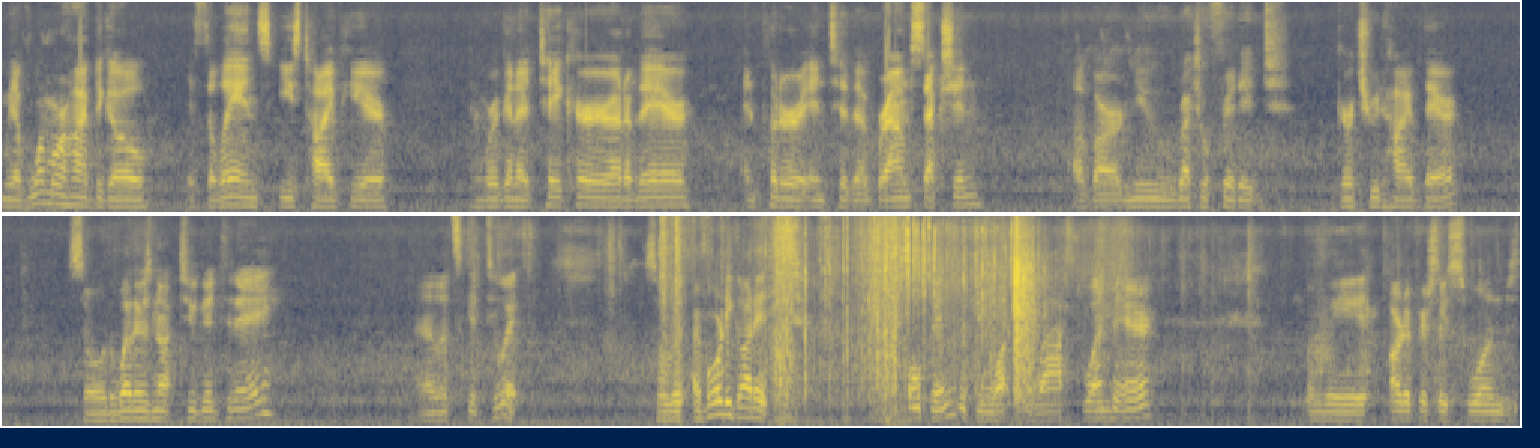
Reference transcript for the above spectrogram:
We have one more hive to go. It's the Layens East Hive here, and we're gonna take her out of there and put her into the brown section of our new retrofitted Gertrude hive there. So the weather's not too good today. Uh, let's get to it. So I've already got it opened if you watched the last one there when we artificially swarmed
